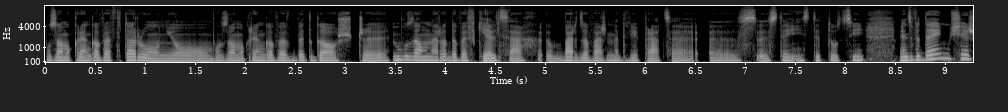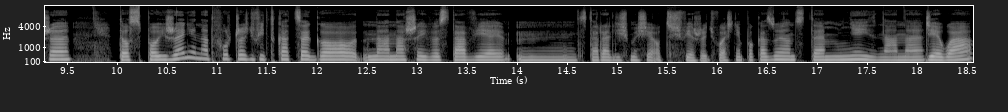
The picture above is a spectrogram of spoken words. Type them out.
Muzeum Okręgowe w Toruniu, Muzeum Okręgowe w Bydgoszczy, Muzeum Narodowe w Kielcach. Bardzo ważne dwie prace e, z, z tej instytucji. Więc wydaje mi się, że to spojrzenie na twórczość Witkacego na naszej wystawie mm, staraliśmy się odświeżyć, właśnie pokazując te mniej znane dzieła,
